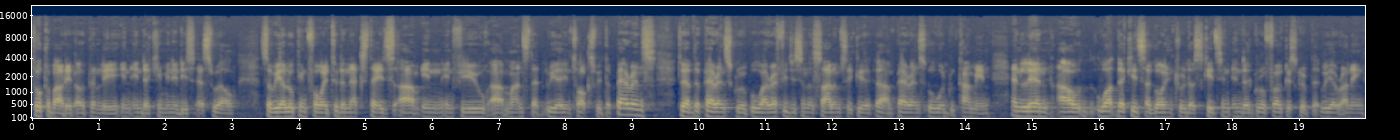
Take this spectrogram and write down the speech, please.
talk about it openly in, in the communities as well. So we are looking forward to the next stage um, in in few uh, months that we are in talks with the parents to have the parents group who are refugees and asylum seeker um, parents who would come in and learn how what the kids are going through. Those kids in, in the group focus group that we are running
